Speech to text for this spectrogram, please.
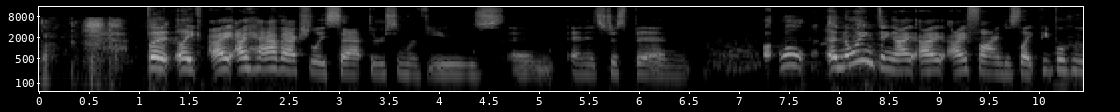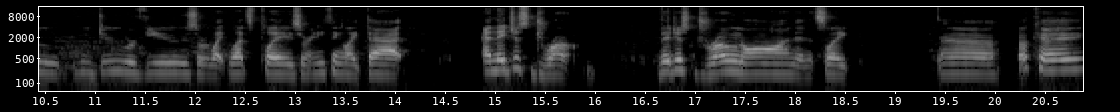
but like I, I have actually sat through some reviews and and it's just been uh, well annoying thing I, I i find is like people who who do reviews or like let's plays or anything like that and they just drone. They just drone on and it's like uh okay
